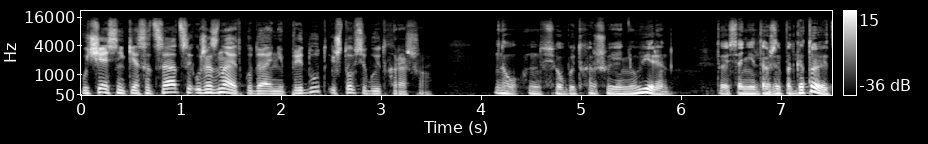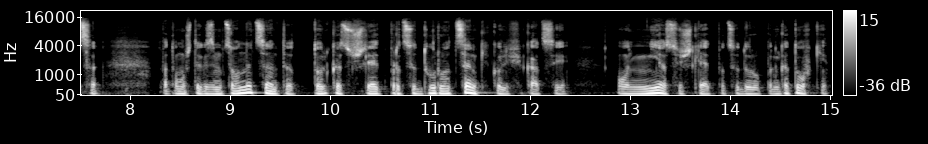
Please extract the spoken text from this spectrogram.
Участники ассоциации уже знают, куда они придут и что все будет хорошо. Ну, все будет хорошо, я не уверен. То есть они должны подготовиться, потому что экзаменационный центр только осуществляет процедуру оценки квалификации. Он не осуществляет процедуру подготовки.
